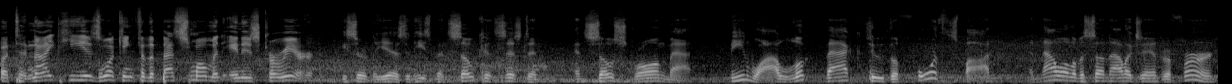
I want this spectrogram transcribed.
but tonight he is looking for the best moment in his career. He certainly is, and he's been so consistent and so strong, Matt. Meanwhile, look back to the fourth spot, and now all of a sudden Alexandra Fern,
